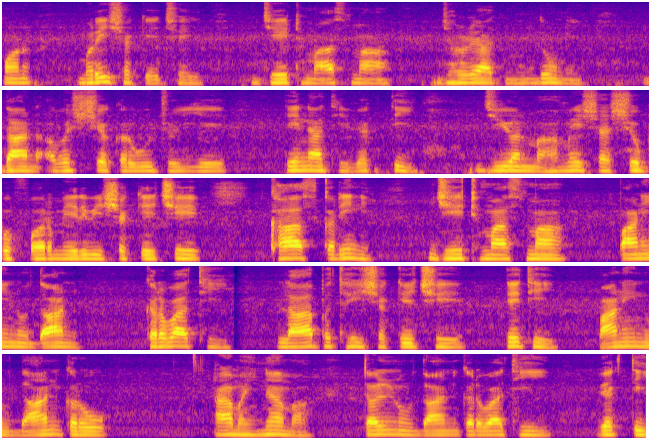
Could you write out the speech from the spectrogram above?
પણ મળી શકે છે. જેઠ માસમાં જરૂરિયાતમંદોને દાન અવશ્ય કરવું જોઈએ. તેનાથી વ્યક્તિ જીવનમાં હંમેશા શુભ ફળ મેળવી શકે છે. ખાસ કરીને જેઠ માસમાં પાણીનું દાન કરવાથી લાભ થઈ શકે છે. તેથી પાણીનું દાન કરો. આ મહિનામાં તલનું દાન કરવાથી વ્યક્તિ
